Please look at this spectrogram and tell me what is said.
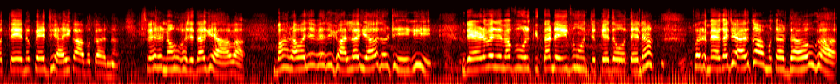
ਉੱਤੇ ਇਹਨੂੰ ਭੇਜਿਆ ਹੀ ਕੰਮ ਕਰਨ। ਸਵੇਰੇ 9 ਵਜੇ ਦਾ ਗਿਆ ਵਾ। 12 ਵਜੇ ਮੇਰੀ ਗੱਲ ਹੋਈ ਆ ਉਦੋਂ ਠੀਕ ਹੀ ਡੇਢ ਵਜੇ ਮੈਂ ਫੋਨ ਕੀਤਾ, ਨਹੀਂ ਫੋਨ ਚੁੱਕੇ ਦੋ ਤਿੰਨ। ਪਰ ਮੈਂ ਕਿਹਾ ਸ਼ਾਇਦ ਕੰਮ ਕਰਦਾ ਹੋਊਗਾ।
